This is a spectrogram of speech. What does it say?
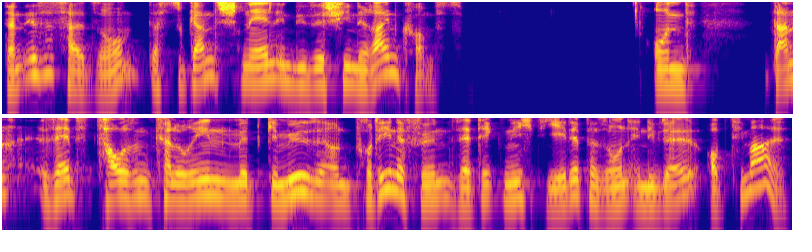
dann ist es halt so, dass du ganz schnell in diese Schiene reinkommst. Und dann selbst 1000 Kalorien mit Gemüse und Proteine füllen, sättigt nicht jede Person individuell optimal.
